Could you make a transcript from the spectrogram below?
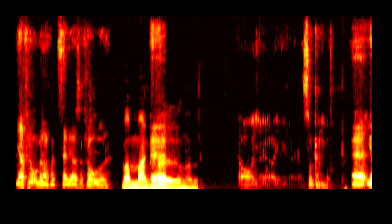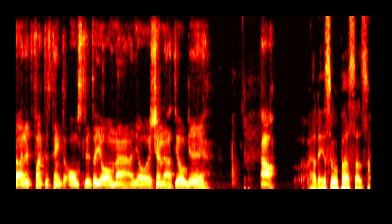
jag frågar dem faktiskt seriösa frågor. Vad manglar honom. så kan det vara. Eh, jag hade faktiskt tänkt att avsluta jag med. Jag känner att jag... Eh, ja. Ja, det är så pass alltså.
